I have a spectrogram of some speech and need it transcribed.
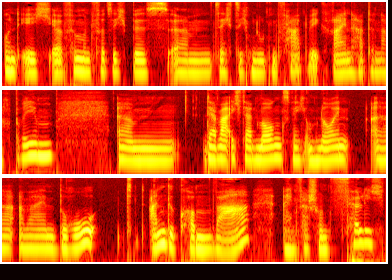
und ich äh, 45 bis ähm, 60 Minuten Fahrtweg rein hatte nach Bremen. Ähm, da war ich dann morgens, wenn ich um neun äh, an meinem Büro angekommen war, einfach schon völlig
